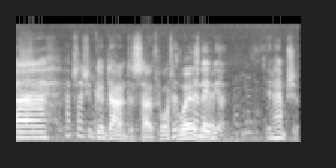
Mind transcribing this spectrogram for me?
Uh, perhaps I should go down to Southwater. Where's there may that? Be, in Hampshire.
